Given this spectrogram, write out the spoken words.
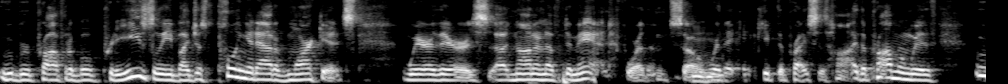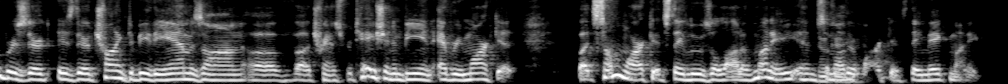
Uber profitable pretty easily by just pulling it out of markets where there's uh, not enough demand for them, so mm-hmm. where they can keep the prices high. The problem with Uber is they're, is they're trying to be the Amazon of uh, transportation and be in every market. But some markets they lose a lot of money, and some okay. other markets they make money.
